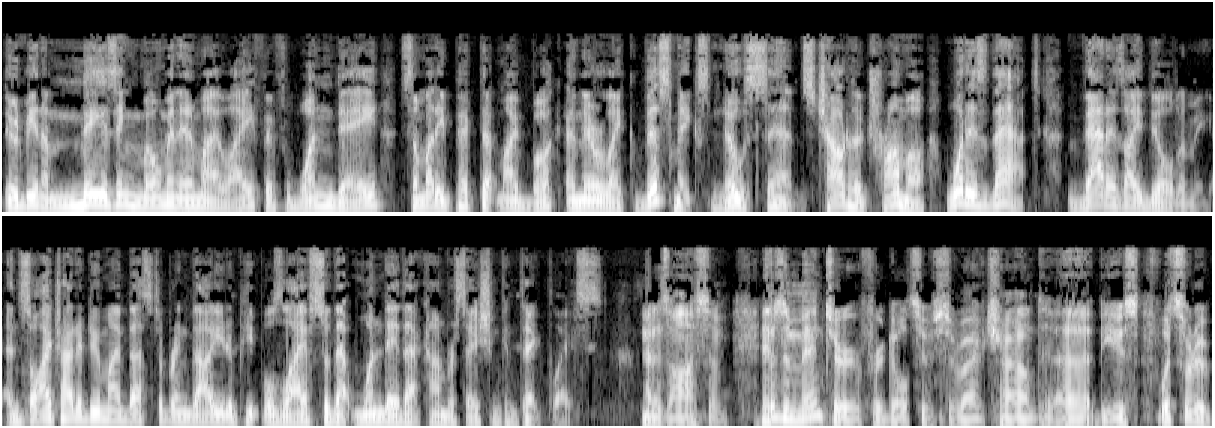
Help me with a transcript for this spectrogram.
It would be an amazing moment in my life if one day somebody picked up my book and they were like, this makes no sense. Childhood trauma. What is that? That is ideal to me. And so I try to do my best to bring value to people's lives so that one day that conversation can take place. That is awesome. And as a mentor for adults who've survived child uh, abuse, what sort of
